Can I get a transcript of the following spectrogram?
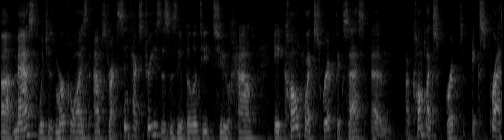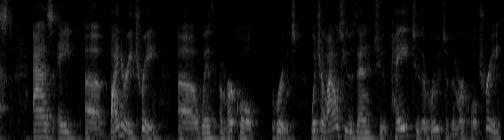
Uh, MAST, which is Merkleized Abstract Syntax Trees. This is the ability to have a complex script access, um, a complex script expressed as a uh, binary tree uh, with a Merkle root, which allows you then to pay to the root of the Merkle tree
